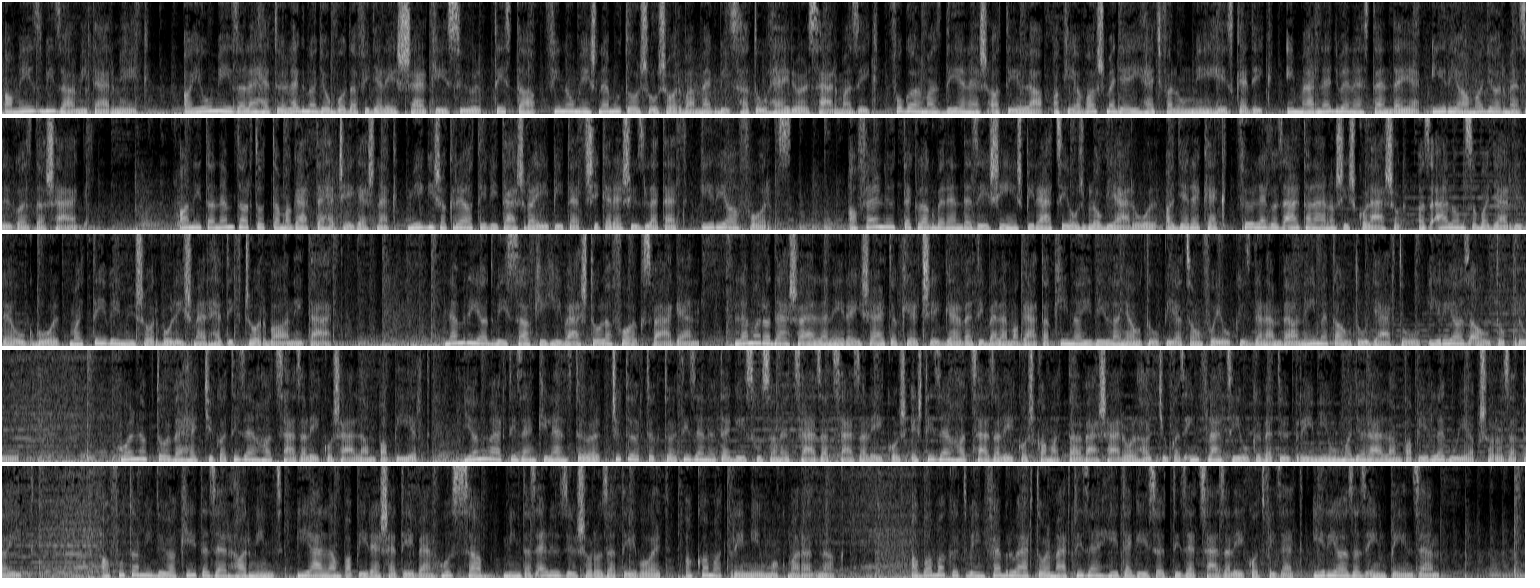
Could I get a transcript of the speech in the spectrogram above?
A méz bizalmi termék. A jó méz a lehető legnagyobb odafigyeléssel készül, tiszta, finom és nem utolsó sorban megbízható helyről származik, fogalmaz DNS Attila, aki a Vas megyei hegyfalun méhészkedik, immár 40 esztendeje, írja a Magyar Mezőgazdaság. Anita nem tartotta magát tehetségesnek, mégis a kreativitásra épített sikeres üzletet, írja a Forbes. A felnőttek lakberendezési inspirációs blogjáról, a gyerekek, főleg az általános iskolások, az álomszobagyár videókból, majd tévéműsorból ismerhetik Csorba Anitát. Nem riad vissza a kihívástól a Volkswagen. Lemaradása ellenére is eltökéltséggel veti bele magát a kínai villanyautópiacon folyó küzdelembe a német autógyártó, írja az Autopro. Holnaptól vehetjük a 16%-os állampapírt. Január 19-től, csütörtöktől 15,25%-os és 16%-os kamattal vásárolhatjuk az infláció követő prémium magyar állampapír legújabb sorozatait. A futamidő a 2030 i állampapír esetében hosszabb, mint az előző sorozaté volt, a kamatprémiumok maradnak. A baba kötvény februártól már 17,5%-ot fizet, írja az az én pénzem.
